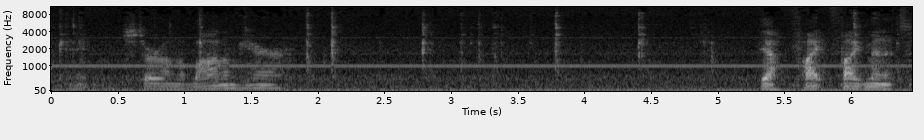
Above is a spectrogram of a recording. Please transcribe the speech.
Okay, start on the bottom here. Yeah, five five minutes.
